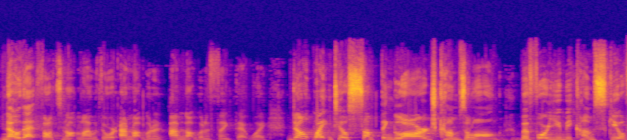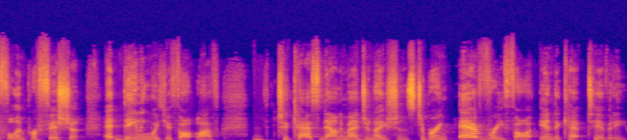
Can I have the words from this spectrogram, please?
No, that thought's not in line with the word. I'm not going to. I'm not going to think that way. Don't wait until something large comes along before you become skillful and proficient at dealing with your thought life. To cast down imaginations, to bring every thought into captivity.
